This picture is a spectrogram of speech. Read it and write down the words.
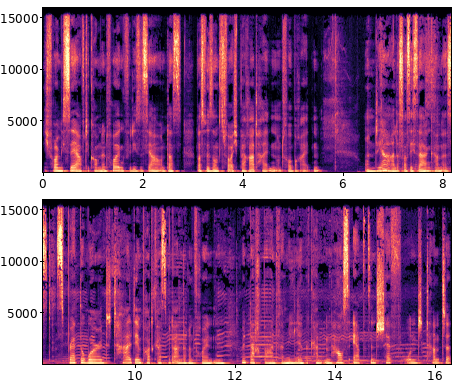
Ich freue mich sehr auf die kommenden Folgen für dieses Jahr und das, was wir sonst für euch parat halten und vorbereiten. Und ja, alles, was ich sagen kann, ist spread the word, teilt den Podcast mit anderen Freunden, mit Nachbarn, Familie, Bekannten, Hausärztin, Chef und Tante,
